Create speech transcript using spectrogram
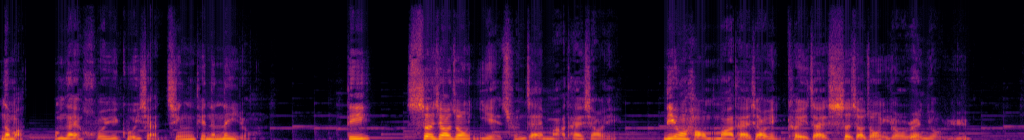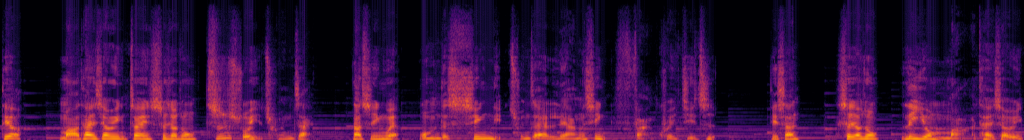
那么我们来回顾一下今天的内容：第一，社交中也存在马太效应，利用好马太效应，可以在社交中游刃有余。第二。马太效应在社交中之所以存在，那是因为我们的心理存在良性反馈机制。第三，社交中利用马太效应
